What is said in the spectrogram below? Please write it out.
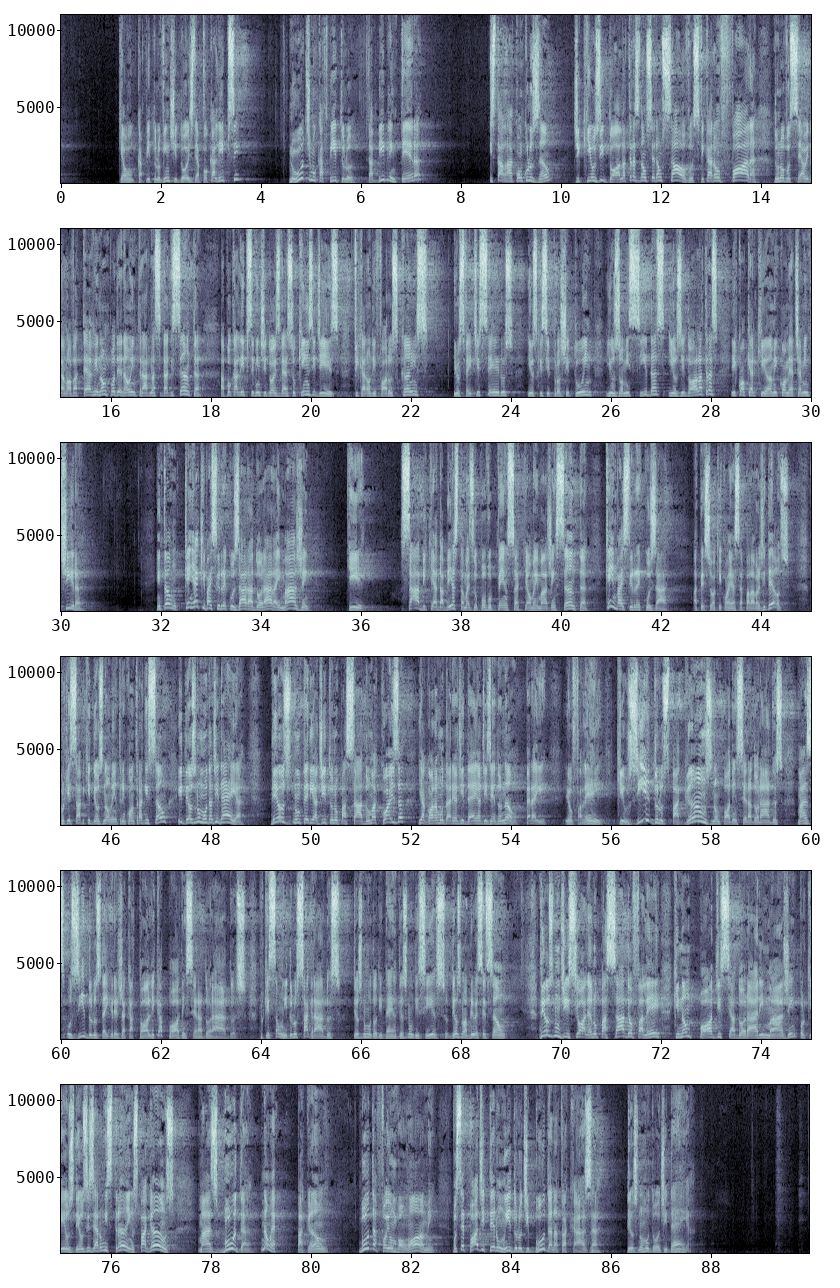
que é o capítulo 22 de Apocalipse, no último capítulo da Bíblia inteira, está lá a conclusão de que os idólatras não serão salvos, ficarão fora do novo céu e da nova terra e não poderão entrar na Cidade Santa. Apocalipse 22, verso 15 diz: Ficarão de fora os cães, e os feiticeiros, e os que se prostituem, e os homicidas, e os idólatras, e qualquer que ame e comete a mentira. Então, quem é que vai se recusar a adorar a imagem que sabe que é da besta, mas o povo pensa que é uma imagem santa? Quem vai se recusar? A pessoa que conhece a palavra de Deus, porque sabe que Deus não entra em contradição e Deus não muda de ideia. Deus não teria dito no passado uma coisa e agora mudaria de ideia, dizendo: não, peraí, eu falei que os ídolos pagãos não podem ser adorados, mas os ídolos da Igreja Católica podem ser adorados, porque são ídolos sagrados. Deus não mudou de ideia, Deus não disse isso, Deus não abriu exceção. Deus não disse, olha, no passado eu falei que não pode se adorar imagem, porque os deuses eram estranhos, pagãos, mas Buda não é pagão. Buda foi um bom homem. Você pode ter um ídolo de Buda na tua casa, Deus não mudou de ideia.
